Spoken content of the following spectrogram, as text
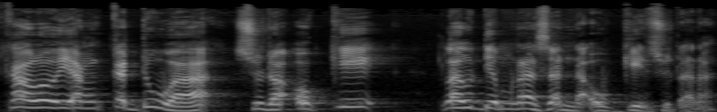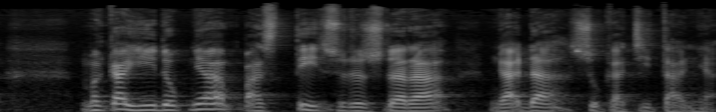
kalau yang kedua sudah oke okay, lalu dia merasa tidak oke okay, saudara. Maka hidupnya pasti saudara-saudara nggak ada sukacitanya.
